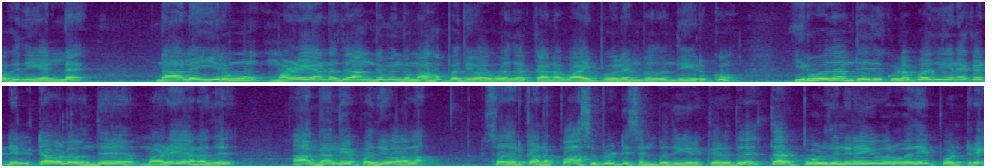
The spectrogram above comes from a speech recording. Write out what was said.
பகுதிகளில் நாளை இரவும் மழையானது அங்குமிங்குமாக பதிவாகுவதற்கான வாய்ப்புகள் என்பது வந்து இருக்கும். இருபதாம் தேதி கூட பார்த்தீங்கன்னாக்கா டெல்டாவில் வந்து மழையானது ஆங்காங்கே பதிவாகலாம். ஸோ அதற்கான பாசிபிலிட்டிஸ் என்பது இருக்கிறது. தற்பொழுது நிறைவு வருவதை போன்றே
